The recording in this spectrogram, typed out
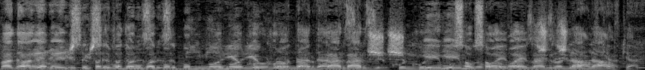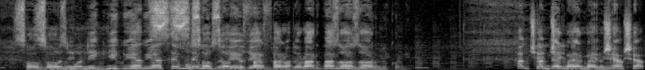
و دقایق پیش ستاد مبارزه با بیماری کرونا در ورزش کلیه مسابقه ورزشی را لغو کرد. سازمان لیگ می‌گوید سه مسابقه فردا را برگزار می‌کنیم. همچنین در برنامه امشب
